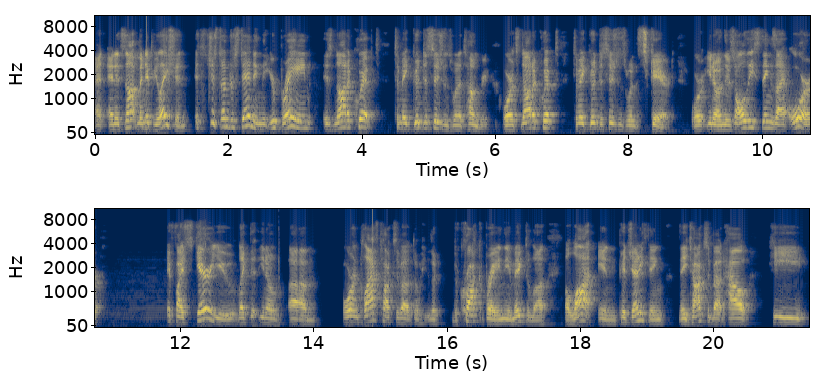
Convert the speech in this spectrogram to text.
and, and it's not manipulation it's just understanding that your brain is not equipped to make good decisions when it's hungry or it's not equipped to make good decisions when it's scared or you know and there's all these things i or if i scare you like the, you know um Oren Klaff talks about the, the the croc brain, the amygdala, a lot in Pitch Anything. And he talks about how he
